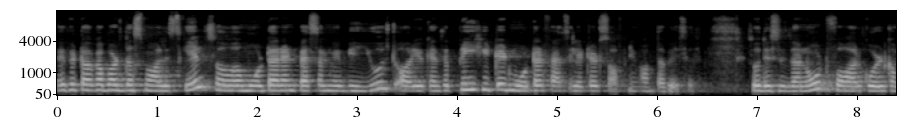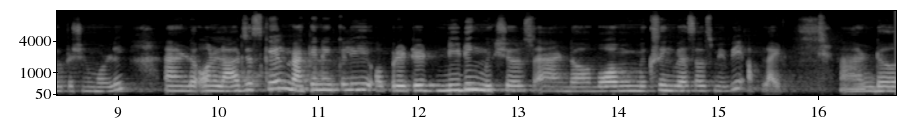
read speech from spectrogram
if we talk about the small scale, so a mortar and pestle may be used or you can say preheated mortar facilitated softening of the bases. So this is the note for cold compression molding and on larger scale mechanically operated kneading mixtures and uh, warm mixing vessels may be applied. And uh,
